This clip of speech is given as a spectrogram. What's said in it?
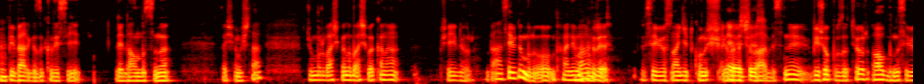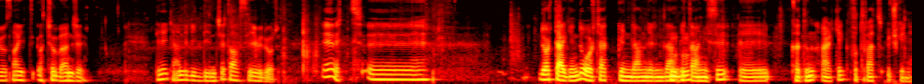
biber gazı klasiğiyle dalmasını taşımışlar. Cumhurbaşkanı başbakana şey diyor. Ben sevdim bunu. O hani vardır ya seviyorsan git konuş ya da evet, açıl evet. abisini. Bir job uzatıyor. Al bunu seviyorsan git açıl bence diye kendi bildiğince tavsiye veriyor. Evet. E, dört derginin de ortak gündemlerinden hı hı. bir tanesi e, kadın erkek fıtrat üçgeni.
